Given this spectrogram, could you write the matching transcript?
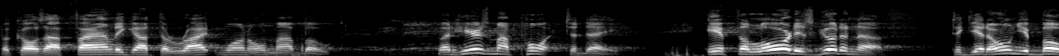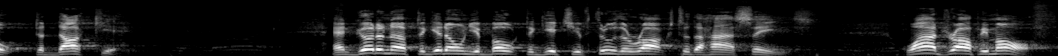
because I finally got the right one on my boat. But here's my point today if the Lord is good enough to get on your boat to dock you, and good enough to get on your boat to get you through the rocks to the high seas, why drop him off?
